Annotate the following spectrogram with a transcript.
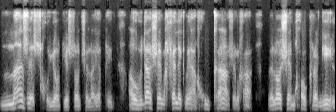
מה זה זכויות יסוד של היחיד. העובדה שהם חלק מהחוקה שלך, ולא שהם חוק רגיל.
